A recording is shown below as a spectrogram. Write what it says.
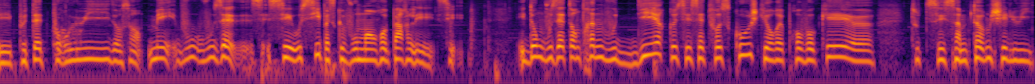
Et peut-être pour lui dans son. Mais vous, vous êtes. c'est- C'est aussi parce que vous m'en reparlez. C'est et donc vous êtes en train de vous dire que c'est cette fausse couche qui aurait provoqué euh, tous ces symptômes chez lui.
